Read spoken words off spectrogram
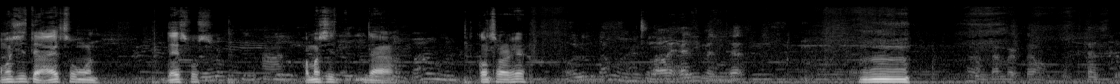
How much is the Xbox one? The Xbox? How much is the console right here? Oh, it hasn't been tested. I don't remember if that one was tested.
